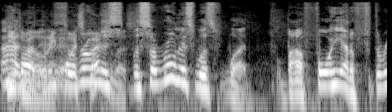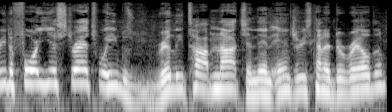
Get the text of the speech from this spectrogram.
I You thought know. three-point Sarunas- specialist. But Sarunas was what? About four. He had a three to four year stretch where he was really top notch, and then injuries kind of derailed him.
